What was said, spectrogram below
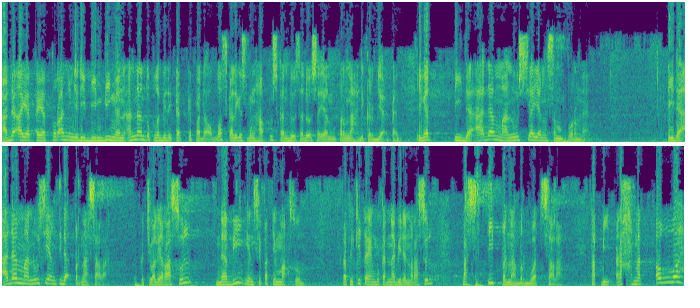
Ada ayat-ayat Quran yang jadi bimbingan Anda untuk lebih dekat kepada Allah sekaligus menghapuskan dosa-dosa yang pernah dikerjakan. Ingat, tidak ada manusia yang sempurna. Tidak ada manusia yang tidak pernah salah. Kecuali Rasul, Nabi yang sifatnya maksum. Tapi kita yang bukan Nabi dan Rasul pasti pernah berbuat salah. Tapi rahmat Allah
